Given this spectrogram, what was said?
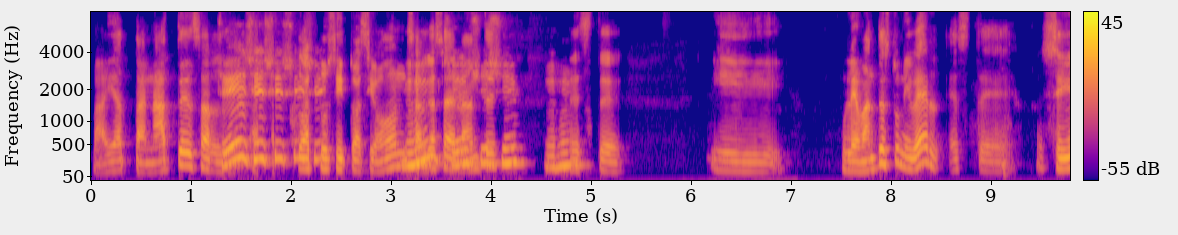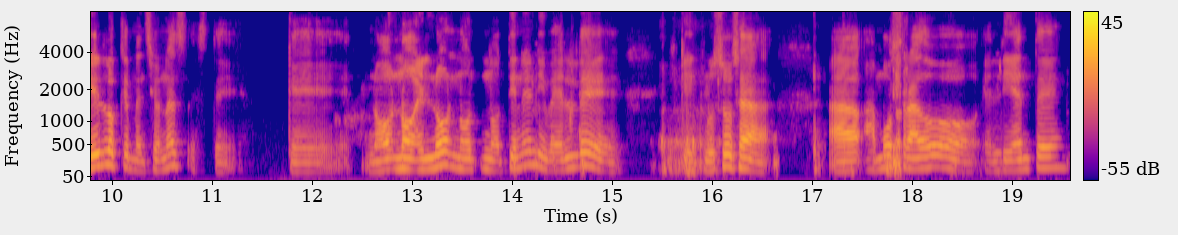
vaya, tanates al, Sí, sí, sí, sí. a sí. tu situación, salgas adelante, este, y levantes tu nivel, este, sí, lo que mencionas, este, que no, no, él no, no, no tiene el nivel de, que incluso, o sea, ha, ha mostrado el diente,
